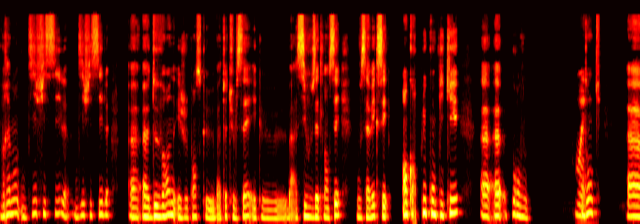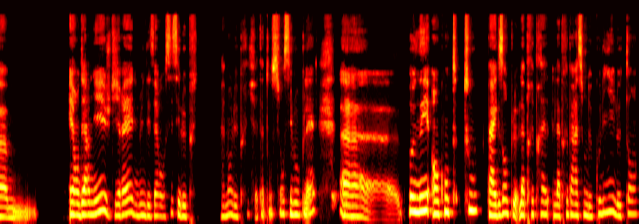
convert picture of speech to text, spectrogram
vraiment difficile, difficile de vendre. Et je pense que bah, toi, tu le sais et que bah, si vous vous êtes lancé, vous savez que c'est encore plus compliqué pour vous. Donc, et en dernier, je dirais, l'une des erreurs aussi, c'est le prix. Vraiment, le prix, faites attention, s'il vous plaît. Euh, prenez en compte tout. Par exemple, la, préparation de colis, le temps,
